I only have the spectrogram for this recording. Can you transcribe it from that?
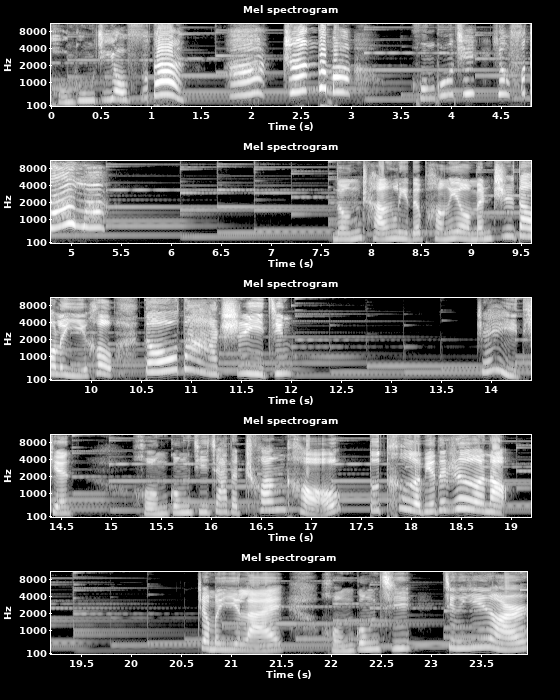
红公鸡要孵蛋？啊，真的吗？红公鸡要孵蛋了？农场里的朋友们知道了以后，都大吃一惊。这一天，红公鸡家的窗口都特别的热闹。这么一来，红公鸡竟因而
